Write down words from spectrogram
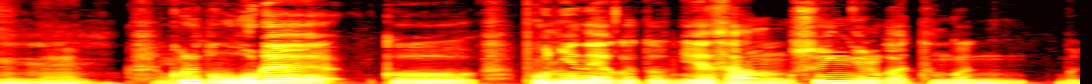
음. 네. 그래도 올해 그 본인의 그 예상 수익률 같은 건 뭐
